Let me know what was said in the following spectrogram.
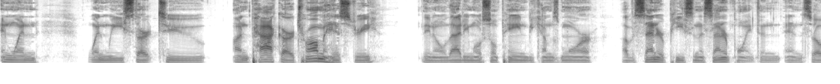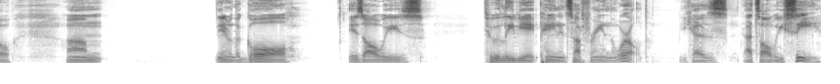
and when when we start to unpack our trauma history, you know, that emotional pain becomes more of a centerpiece and a center point. And, and so, um, you know, the goal is always to alleviate pain and suffering in the world because that's all we see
